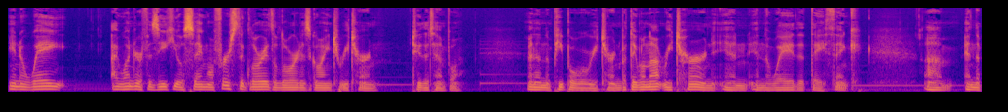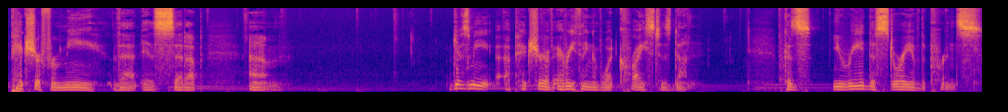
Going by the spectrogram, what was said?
in a way, I wonder if Ezekiel's saying, well, first the glory of the Lord is going to return to the temple, and then the people will return, but they will not return in, in the way that they think. Um, and the picture for me that is set up um, gives me a picture of everything of what Christ has done. Because you read the story of the prince,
